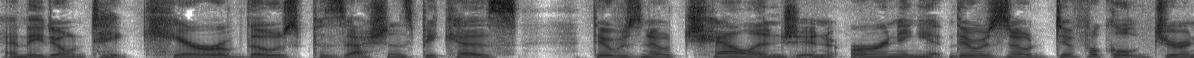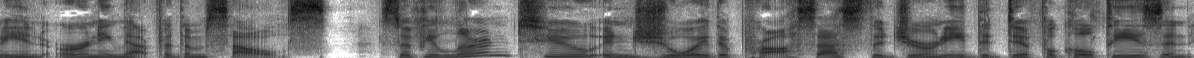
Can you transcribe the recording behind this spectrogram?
and they don't take care of those possessions because there was no challenge in earning it. There was no difficult journey in earning that for themselves. So if you learn to enjoy the process, the journey, the difficulties, and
